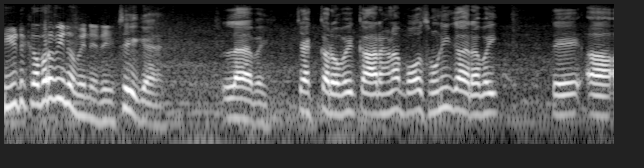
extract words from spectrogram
ਸੀਟ ਕਵਰ ਵੀ ਨਵੇਂ ਨੇ ਇਹਦੇ। ਠੀਕ ਹੈ। ਲੈ ਬਾਈ ਚੈੱਕ ਕਰੋ ਬਾਈ ਕਾਰ ਹਨਾ ਬਹੁਤ ਸੋਹਣੀ ਕਾਰ ਆ ਬਾਈ। ਤੇ ਅ,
